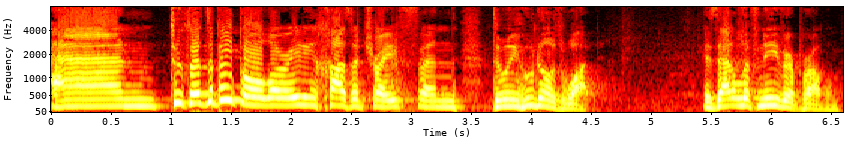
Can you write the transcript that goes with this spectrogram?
and two thirds of people are eating chaza treif and doing who knows what. Is that a lifniver problem?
